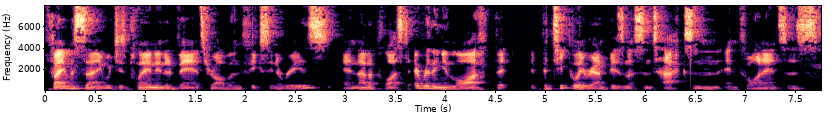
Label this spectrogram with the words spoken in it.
famous saying, which is plan in advance rather than fix in arrears. And that applies to everything in life, but particularly around business and tax and, and finances.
